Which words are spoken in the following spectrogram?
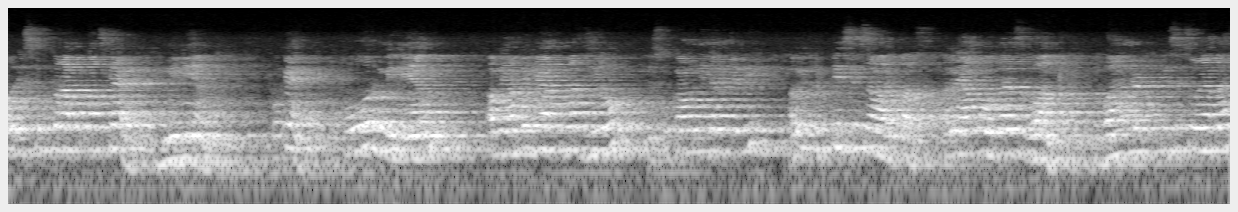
और इसके ऊपर आपके पास क्या है? मिलियन ओके फोर मिलियन अब यहाँ पे क्या है आपके पास ज़ीरो इसको काउंट नहीं करेंगे अभी। अभी फिफ्टी सिक्स हमारे पास। अगर यहाँ पे होता है वन तो वन हंड्रेड फिफ्टी सिक्स हो जाता है।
